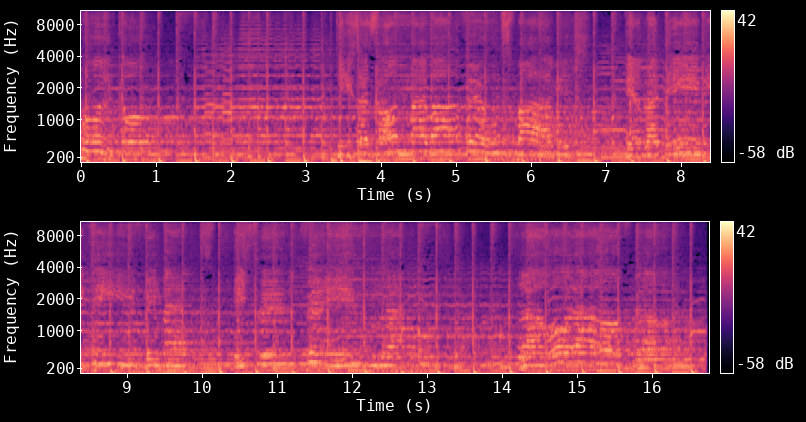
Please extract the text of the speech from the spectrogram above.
Acapulco. Dieser Sommer war für uns magisch, er bleibt ewig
